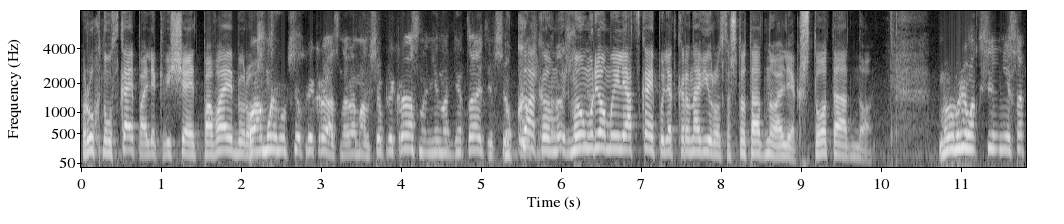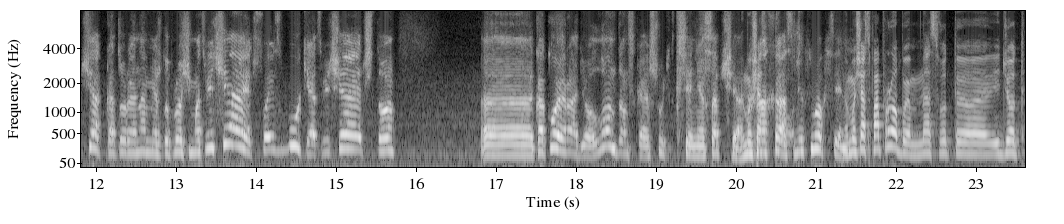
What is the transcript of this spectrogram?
рухнул скайп, Олег вещает по вайберу. По-моему, все прекрасно, Роман, все прекрасно, не нагнетайте, все Ну как, мы, мы умрем или от скайпа, или от коронавируса, что-то одно, Олег, что-то одно. Мы умрем от Ксении Собчак, которая нам, между прочим, отвечает в Фейсбуке, отвечает, что э, какое радио? Лондонское, шутит Ксения Собчак. Мы сейчас, Ха-ха, смешно, Ксения. Ну, мы сейчас попробуем. У нас вот э, идет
